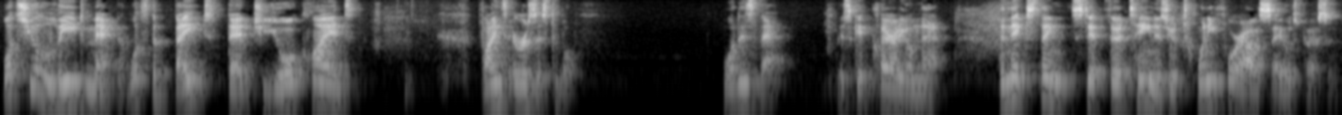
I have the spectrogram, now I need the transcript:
What's your lead magnet? What's the bait that your client finds irresistible? What is that? Let's get clarity on that. The next thing, step 13, is your 24 hour salesperson.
